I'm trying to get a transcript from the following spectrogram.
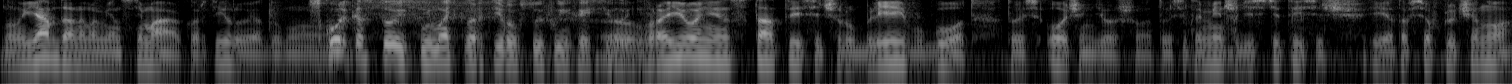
Ну, я в данный момент снимаю квартиру, я думаю... Сколько стоит снимать квартиру в Суйфунхе сегодня? В районе 100 тысяч рублей в год, то есть очень дешево, то есть это меньше 10 тысяч, и это все включено.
